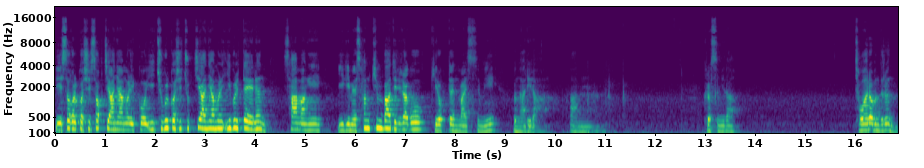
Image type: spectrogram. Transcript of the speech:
이 썩을 것이 썩지 아니함을 입고 이 죽을 것이 죽지 아니함을 입을 때에는 사망이 이김에 삼킨 바 되리라고 기록된 말씀이 응하리라. 아멘 그렇습니다. 저와 여러분들은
